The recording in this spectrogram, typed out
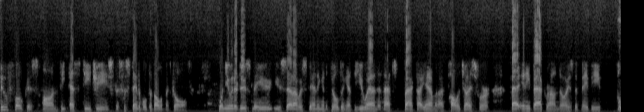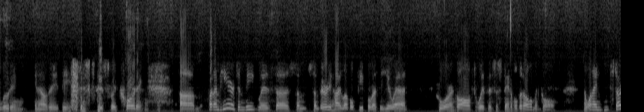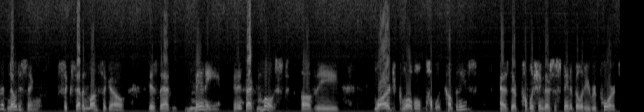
new focus on the SDGs, the Sustainable Development Goals. When you introduced me, you, you said I was standing in a building at the UN, and that's in fact I am, and I apologize for that, any background noise that may be polluting, you know, the, the this, this recording. Um, but I'm here to meet with uh, some some very high level people at the UN who are involved with the Sustainable Development Goals. And what I started noticing six seven months ago is that many, and in fact most, of the large global public companies, as they're publishing their sustainability reports,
